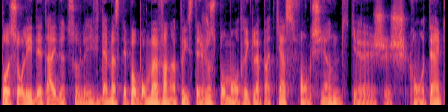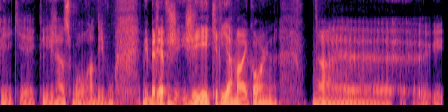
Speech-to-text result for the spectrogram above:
pas sur les détails de ça. Là. Évidemment, c'était pas pour me vanter, c'était juste pour montrer que le podcast fonctionne puis que je, suis content que les, que les, gens soient au rendez-vous. Mais bref, j'ai écrit à Mike Horn euh, et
